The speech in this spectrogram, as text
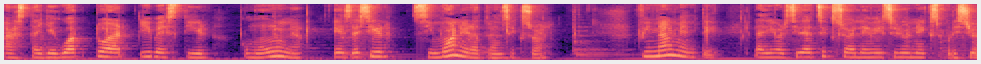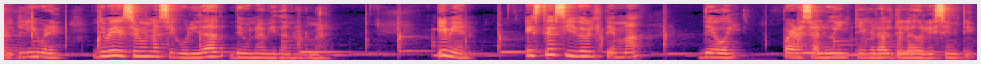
hasta llegó a actuar y vestir como una, es decir, Simón era transexual. Finalmente, la diversidad sexual debe ser una expresión libre, debe ser una seguridad de una vida normal. Y bien, este ha sido el tema de hoy para salud integral del adolescente.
